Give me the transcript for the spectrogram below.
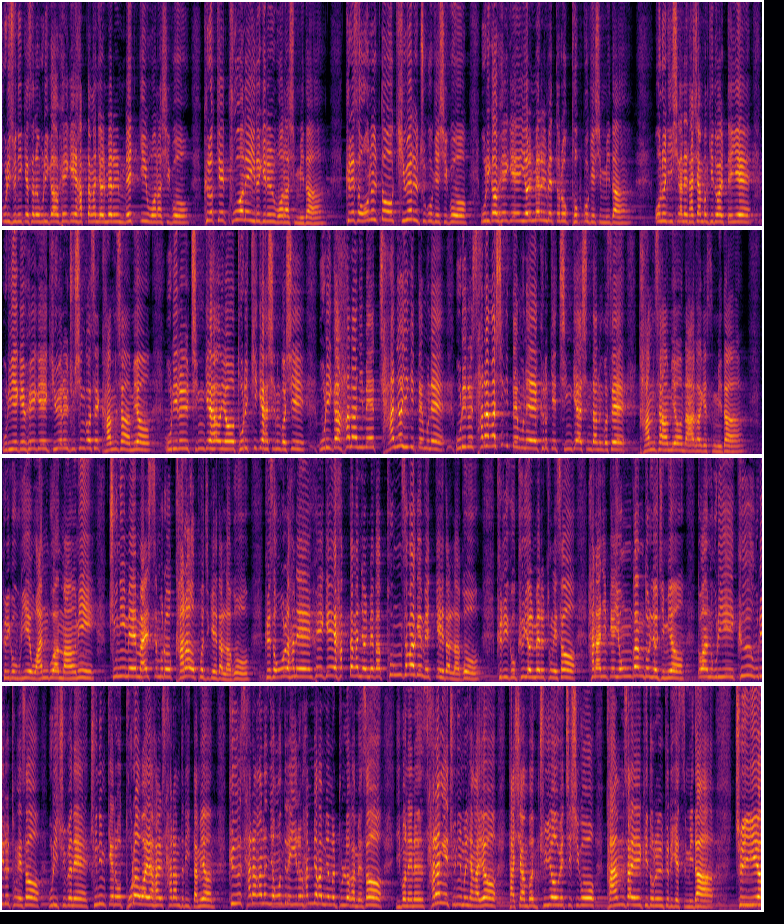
우리 주님께서는 우리가 회개에 합당한 열매를 맺기 원하시고 그렇게 구원에 이르기를 원하십니다. 그래서 오늘 또 기회를 주고 계시고 우리가 회개의 열매를 맺도록 돕고 계십니다. 오늘 이 시간에 다시 한번 기도할 때에 우리에게 회개의 기회를 주신 것에 감사하며 우리를 징계하여 돌이키게 하시는 것이 우리가 하나님의 자녀이기 때문에 우리를 사랑하시기 때문에 그렇게 징계하신다는 것에 감사하며 나아가겠습니다. 그리고 우리의 완고한 마음이 주님의 말씀으로 갈아엎어지게 해달라고 그래서 올 한 해 회개에 합당한 열매가 풍성하게 맺게 해달라고 그리고 그 열매를 통해서 하나님께 영광 돌려지며 또한 우리 그 우리를 통해서 우리 주변에 주님께로 돌아와야 할 사람들이 있다면 그 사랑하는 영혼들의 이름 한 명한 명을 불러가면서 이번에는 사랑의 주님을 향하여 다시 한번 주여 외치시고 감사의 기도를 드리겠습니다. 주여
